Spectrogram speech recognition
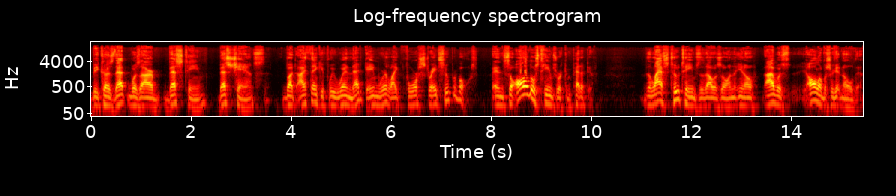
because that was our best team, best chance, but I think if we win that game, we're like four straight Super Bowls. And so all those teams were competitive. The last two teams that I was on, you know, I was, all of us were getting old then.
